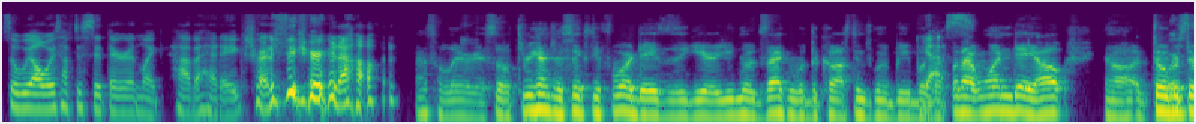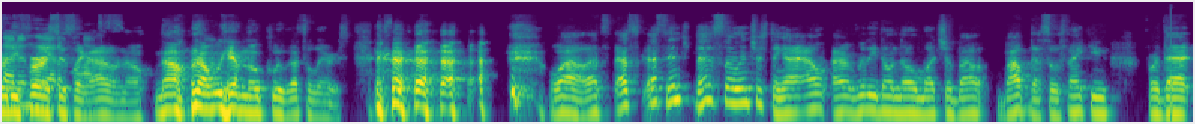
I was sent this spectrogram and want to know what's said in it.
So we always have to sit there and like have a headache, try to figure it out. That's hilarious. So 364 days of the year, you know exactly what the costume's going to be. But yes. for that one day, how you know, October 31st, it's like, I don't know. No, no, we have no clue. That's hilarious. wow. That's, that's, that's, in- that's so interesting. I, I, I really don't know much about, about that. So thank you for that,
